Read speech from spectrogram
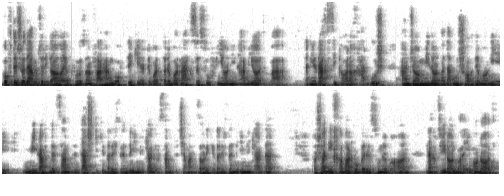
گفته شده همونطوری که آقای فروزانفر هم گفته که ارتباط داره با رقص صوفیان این ابیات و یعنی رقصی که حالا خرگوش انجام می‌داد و در اون شادمانی می‌رفت به سمت دشتی که درش زندگی می‌کرد یا سمت چمنزاری که درش زندگی می‌کردن تا شاید این خبر رو برسونه با آن نخجیران و حیوانات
